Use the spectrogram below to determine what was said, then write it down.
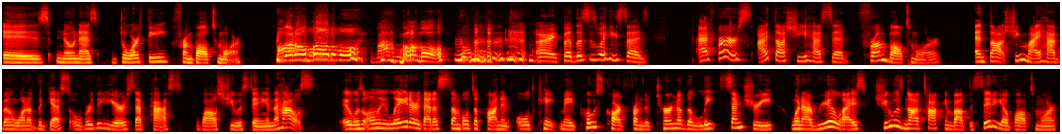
is known as Dorothy from Baltimore. Good old Baltimore. Baltimore. Baltimore. All right, but this is what he says. At first, I thought she had said from Baltimore and thought she might have been one of the guests over the years that passed while she was staying in the house. It was only later that I stumbled upon an old Cape May postcard from the turn of the late century when I realized she was not talking about the city of Baltimore.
